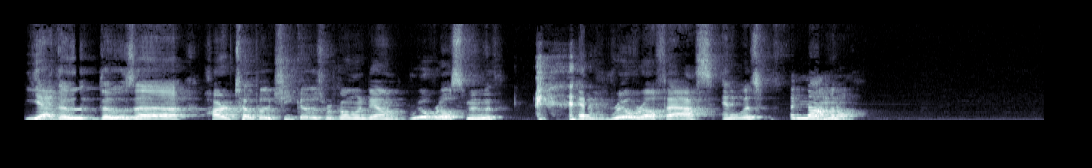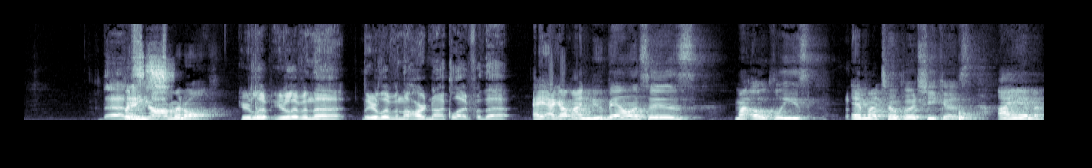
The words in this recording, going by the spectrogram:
Yeah, those those uh, hard Topo Chicos were going down real real smooth and real real fast, and it was phenomenal. That's Phenomenal. you're li- you're living the you're living the hard knock life with that. Hey, I got my New Balances, my Oakleys, and my Topo Chicos. I am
